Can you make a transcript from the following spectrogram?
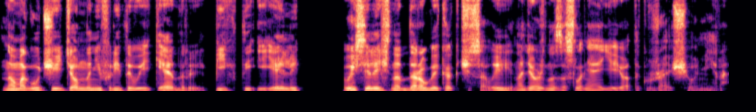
но могучие темно-нефритовые кедры, пихты и ели выселись над дорогой, как часовые, надежно заслоняя ее от окружающего мира.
